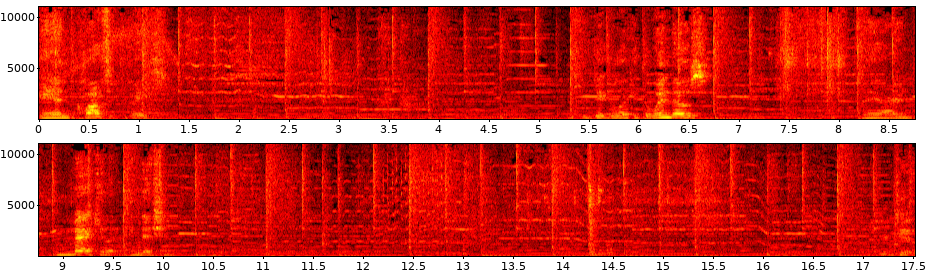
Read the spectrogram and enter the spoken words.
and closet space. As we take a look at the windows, they are in immaculate condition. Number two.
